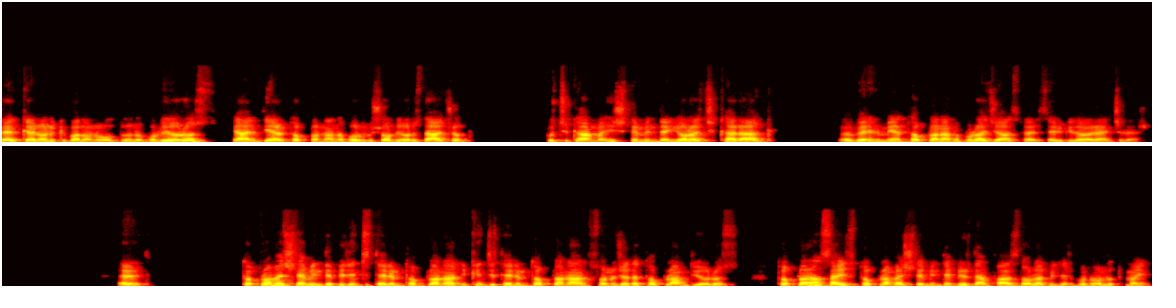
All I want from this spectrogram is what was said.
Berkay'ın 12 balon olduğunu buluyoruz. Yani diğer toplananı bulmuş oluyoruz. Daha çok bu çıkarma işleminden yola çıkarak e, verilmeyen toplananı bulacağız sevgili öğrenciler. Evet. Toplama işleminde birinci terim toplanan, ikinci terim toplanan, sonuca da toplam diyoruz. Toplanan sayısı toplama işleminde birden fazla olabilir. Bunu unutmayın.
